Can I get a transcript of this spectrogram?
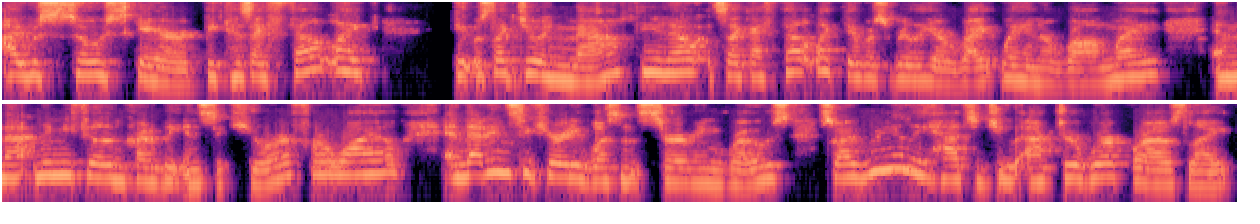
I was so scared because I felt like it was like doing math, you know? It's like I felt like there was really a right way and a wrong way. And that made me feel incredibly insecure for a while. And that insecurity wasn't serving Rose. So I really had to do actor work where I was like,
